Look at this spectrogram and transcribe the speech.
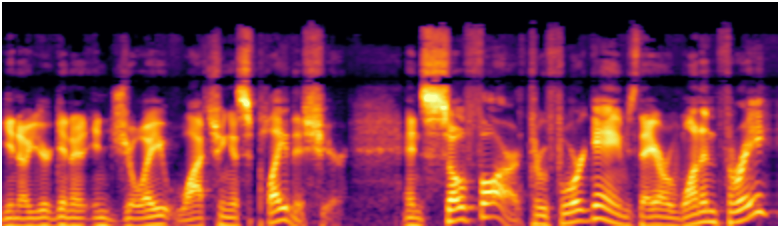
You know, you're going to enjoy watching us play this year. And so far, through four games, they are one and three,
